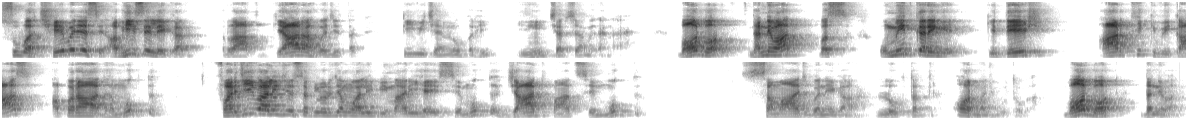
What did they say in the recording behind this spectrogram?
सुबह छह बजे से अभी से लेकर रात ग्यारह बजे तक टीवी चैनलों पर ही यही चर्चा में रहना है। बहुत बहुत धन्यवाद। बस उम्मीद करेंगे कि देश आर्थिक विकास, अपराध मुक्त, फर्जी वाली जो सेकुलरिज्म वाली बीमारी है इससे मुक्त जात पात से मुक्त समाज बनेगा, लोकतंत्र और मज़बूत होगा। बहुत बहुत धन्यवाद।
